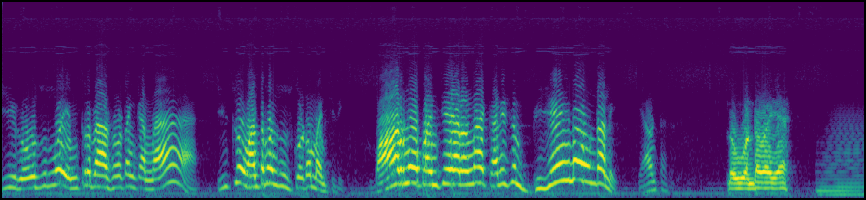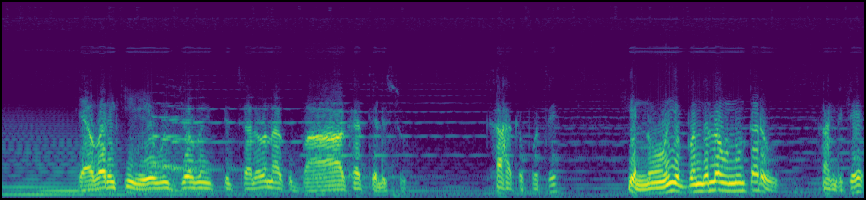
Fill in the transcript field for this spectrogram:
ఈ రోజుల్లో ఇంటర్ పాస్ అవటం కన్నా ఇంట్లో వంట పని చూసుకోవడం మంచిది. బార్లో పని చేయాలన్నా కనీసం బియ్యైనా ఉండాలి. ఏమంటారు? నువ్వు ఉండవయ్యా. ఎవరికి ఏ ఉద్యోగం ఇప్పించాలో నాకు బాగా తెలుసు. కాకపోతే ఎన్నో ఇబ్బందుల్లో ఉండుంటారు. అందుకే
